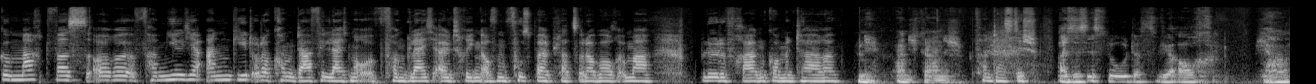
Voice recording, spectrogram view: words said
gemacht, was eure Familie angeht? Oder kommen da vielleicht mal von Gleichaltrigen auf dem Fußballplatz oder wo auch immer blöde Fragen, Kommentare? Nee, eigentlich gar nicht. Fantastisch. Also es ist so, dass wir auch ja,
